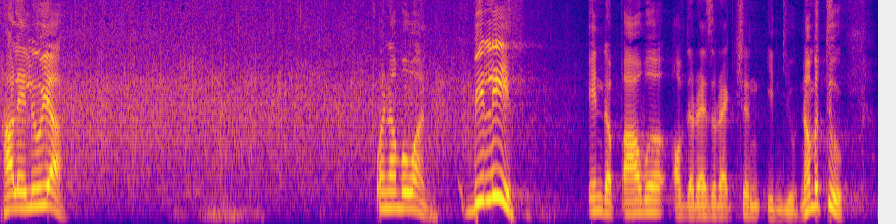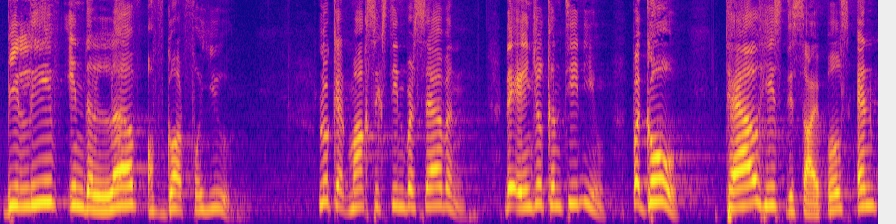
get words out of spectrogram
Hallelujah. Point number one believe in the power of the resurrection in you. Number two, believe in the love of God for you. Look at Mark 16, verse 7. The angel continue, but go tell his disciples and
